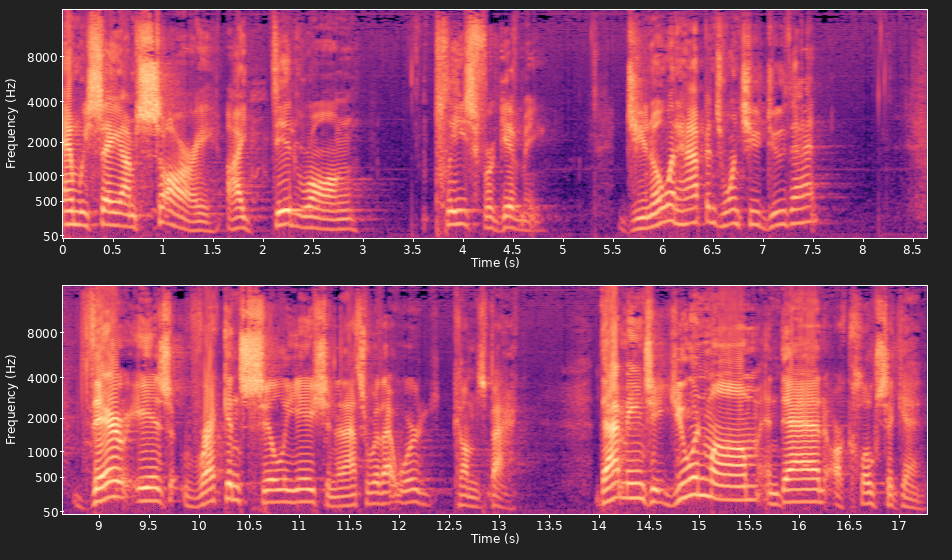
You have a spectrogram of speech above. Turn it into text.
and we say, I'm sorry, I did wrong. Please forgive me. Do you know what happens once you do that? There is reconciliation, and that's where that word comes back. That means that you and mom and dad are close again.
